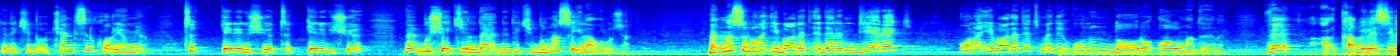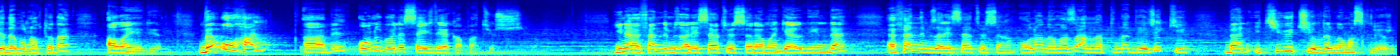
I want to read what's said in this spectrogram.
Dedi ki bu kendisini koruyamıyor tık geri düşüyor, tık geri düşüyor. Ve bu şekilde dedi ki bu nasıl ilah olacak? Ben nasıl buna ibadet ederim diyerek ona ibadet etmedi, onun doğru olmadığını ve kabilesiyle de bu noktada alay ediyor. Ve o hal abi onu böyle secdeye kapatıyor. Yine Efendimiz Aleyhisselatü Vesselam'a geldiğinde Efendimiz Aleyhisselatü Vesselam ona namazı anlattığında diyecek ki ben 2-3 yıldır namaz kılıyorum.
